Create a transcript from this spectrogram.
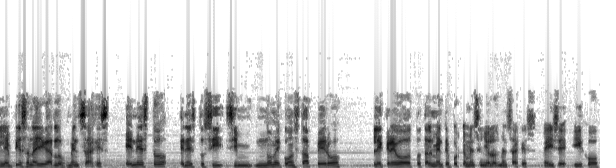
le empiezan a llegar los mensajes. En esto, en esto sí, sí no me consta, pero le creo totalmente porque me enseñó los mensajes. Me dice, hijo,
